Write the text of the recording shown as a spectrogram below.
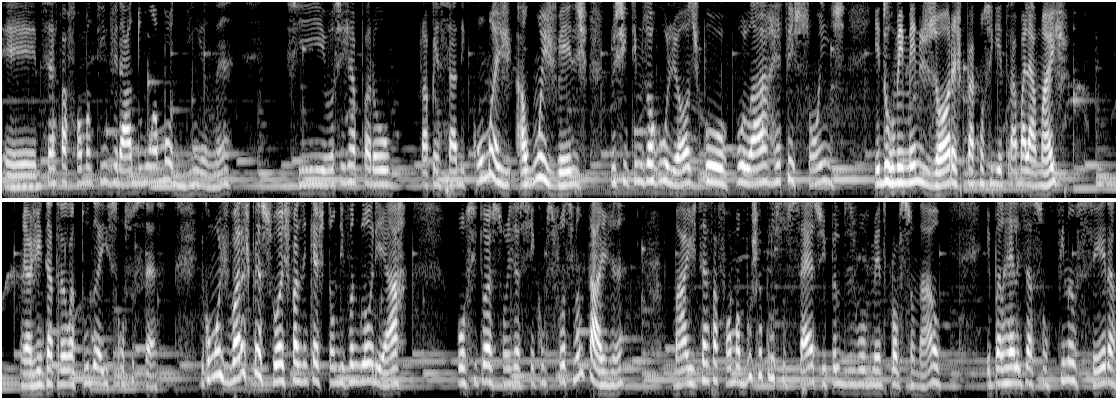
é, de certa forma, tem virado uma modinha, né? Se você já parou para pensar de como algumas vezes nos sentimos orgulhosos por pular refeições e dormir menos horas para conseguir trabalhar mais. A gente atrela tudo isso ao sucesso. E como várias pessoas fazem questão de vangloriar por situações assim como se fosse vantagem, né? Mas de certa forma a busca pelo sucesso e pelo desenvolvimento profissional e pela realização financeira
